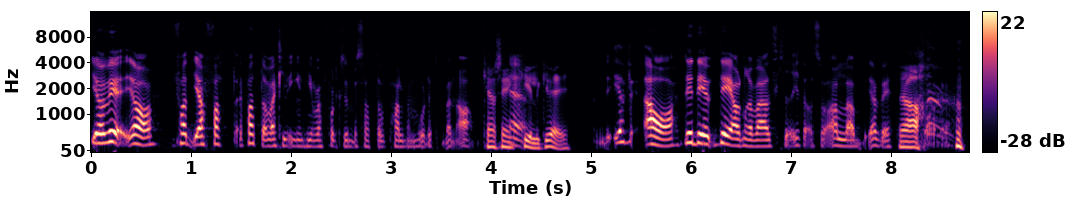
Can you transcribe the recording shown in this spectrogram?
Jag, vet, ja, jag fattar, jag fattar verkligen ingenting vad folk är så besatta av Palmemordet. Men ja. Kanske en Eh. killgrej. Jag, ja, det är det, det är andra världskriget alltså. Alla, jag vet Ja. inte vad det.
